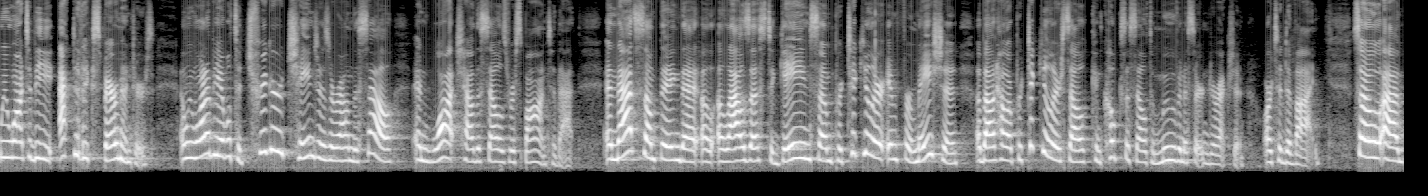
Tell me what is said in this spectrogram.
we want to be active experimenters, and we want to be able to trigger changes around the cell and watch how the cells respond to that. And that's something that allows us to gain some particular information about how a particular cell can coax a cell to move in a certain direction or to divide. So um,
